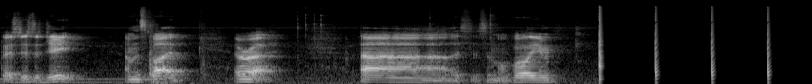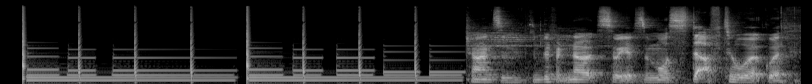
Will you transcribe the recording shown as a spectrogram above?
That's just a G. I'm inspired. Alright. Uh, let's do some more volume. Some, some different notes so we have some more stuff to work with.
